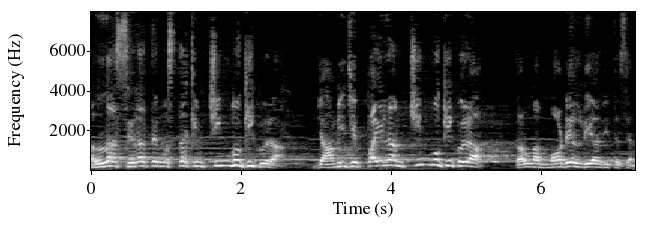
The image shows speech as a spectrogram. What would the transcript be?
আল্লাহ সিরাতে মুস্তাকিম চিনবো কি কইরা? যে আমি যে পাইলাম চিনবো কি কইরা? তো মডেল দিয়া দিতেছেন।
